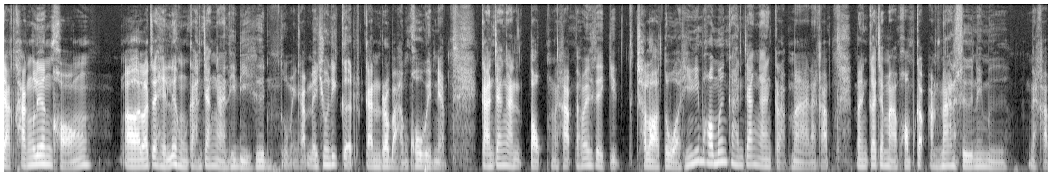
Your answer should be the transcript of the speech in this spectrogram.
จากทั้งเรื่องของเราจะเห็นเรื่องของการจ้างงานที่ดีขึ้นถูกไหมครับในช่วงที่เกิดการระบาดของโควิดเนี่ยการจ้างงานตกนะครับทำให้เศรษฐกิจชะลอตัวทีนี้พอเมื่อการจ้างงานกลับมานะครับมันก็จะมาพร้อมกับอำนาจซื้อในมือ นะครับ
